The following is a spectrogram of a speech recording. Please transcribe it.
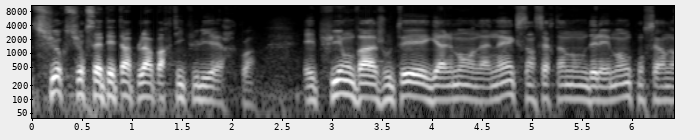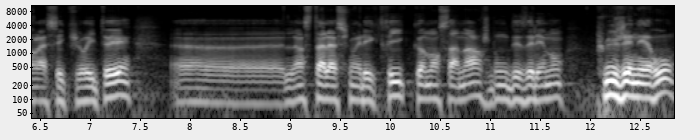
sur, sur cette étape-là particulière. Et puis on va ajouter également en annexe un certain nombre d'éléments concernant la sécurité, euh, l'installation électrique, comment ça marche, donc des éléments plus généraux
